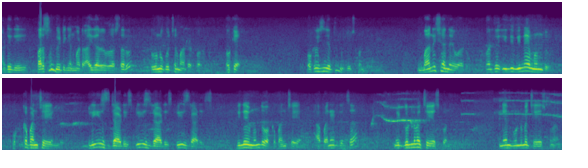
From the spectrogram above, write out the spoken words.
అంటే ఇది పర్సనల్ మీటింగ్ అనమాట ఐదు ఆరుగురు వస్తారు రూమ్ కూర్చొని మాట్లాడుకోవాలి. ఓకే. ఒక విషయం చెప్తే మీరు చూసుకోండి. మనిషి అనేవాడు అంటే ఇది వినే ముందు ఒక్క పని చేయండి. Please daddies please daddies please daddies. వినే ముందు ఒక పని చేయండి. ఆ పని ఏంటి తెలుసా? మీ గుండె మీద చేసుకోండి నేను గుండె మీద చేసుకున్నాను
